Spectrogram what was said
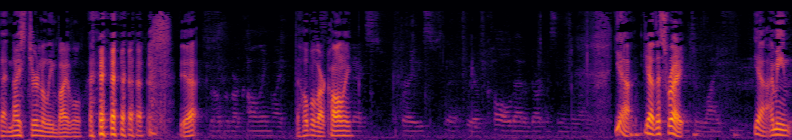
That nice journaling Bible. yeah. The hope of our calling. Yeah, yeah, that's right. Yeah, I mean,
